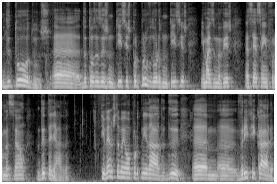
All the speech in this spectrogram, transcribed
de todos, uh, de todas as notícias por provedor de notícias e, mais uma vez, acesso à informação detalhada. Tivemos também a oportunidade de uh, uh, verificar uh,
